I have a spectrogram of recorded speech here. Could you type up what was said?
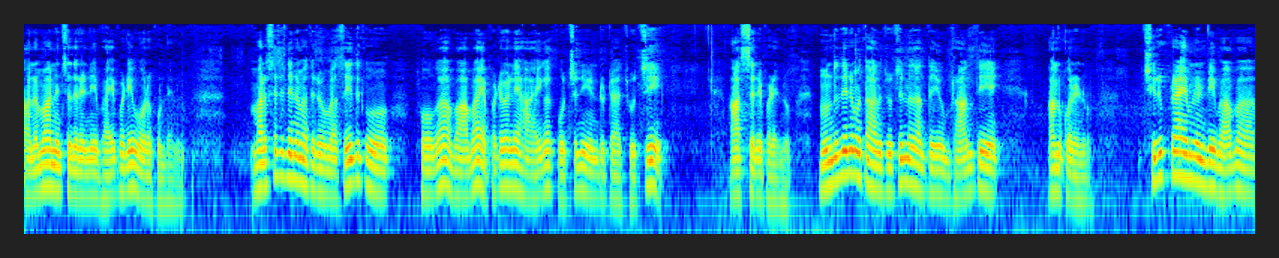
అనుమానించదరని భయపడి ఊరకుండాను. మరుసటి దినం అతడు మసీదుకు పోగా బాబా ఎప్పటివల్లే హాయిగా కూర్చుని ఉండుట చూచి ఆశ్చర్యపడాను. ముందు దినము తాను చూచినదంతయు భ్రాంతి అనుకొనెను. చిరుప్రాయం నుండి బాబా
